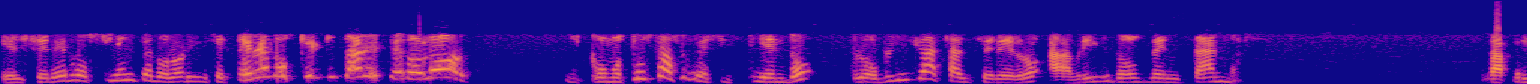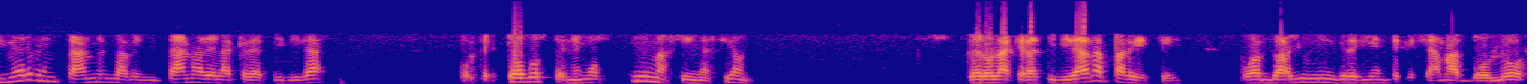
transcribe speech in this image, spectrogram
el cerebro siente dolor y dice, tenemos que quitar ese dolor. Y como tú estás resistiendo, lo obligas al cerebro a abrir dos ventanas. La primera ventana es la ventana de la creatividad, porque todos tenemos imaginación. Pero la creatividad aparece cuando hay un ingrediente que se llama dolor.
